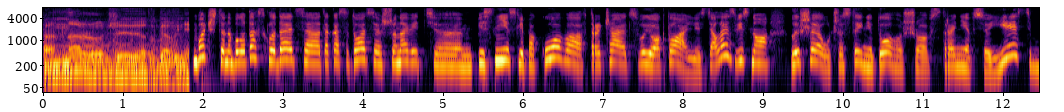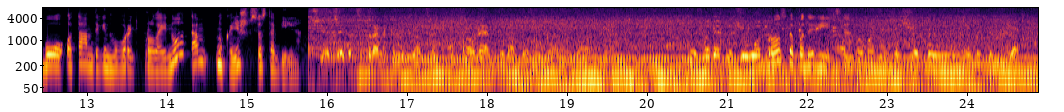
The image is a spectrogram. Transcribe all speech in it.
а народ живет в говне. Бачите, на болотах складається така ситуація, що навіть е, пісні Сліпакова втрачають свою актуальність, але звісно, лише у частині того, що в страні все є, бо отам, де він говорить про лайно, там ну, звісно, все стабільно. Это центральная канализация. Отправляем туда тоже Просто подивіться. канализации.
